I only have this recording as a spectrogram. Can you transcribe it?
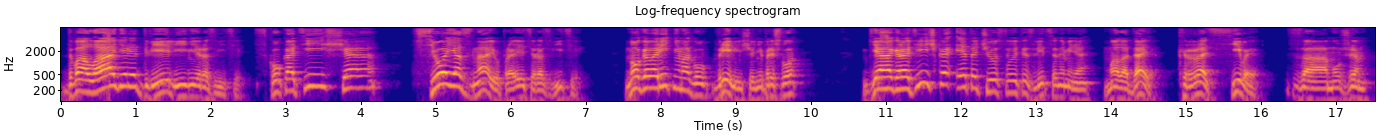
Два лагеря, две линии развития. Скукотища. Все я знаю про эти развития. Но говорить не могу, время еще не пришло. Географичка это чувствует и злится на меня. Молодая, красивая, замужем.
